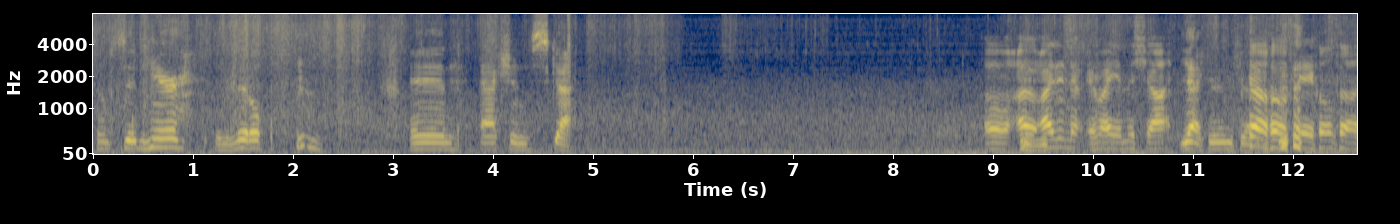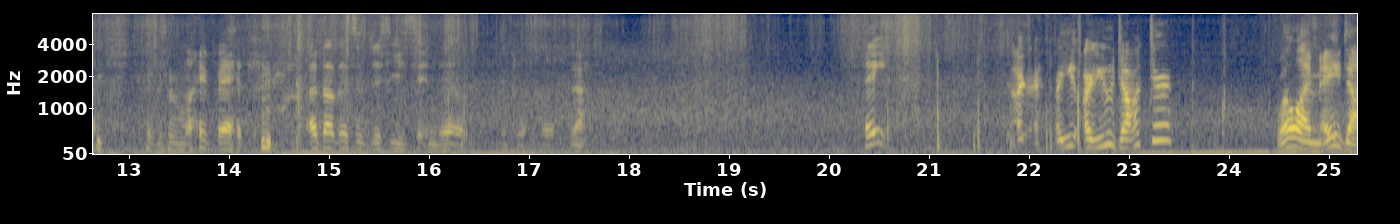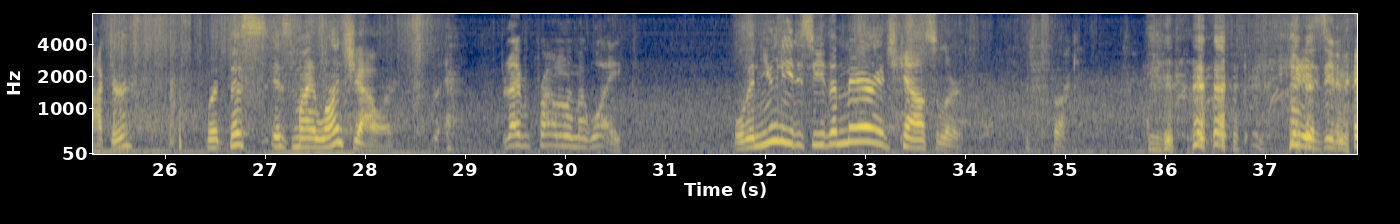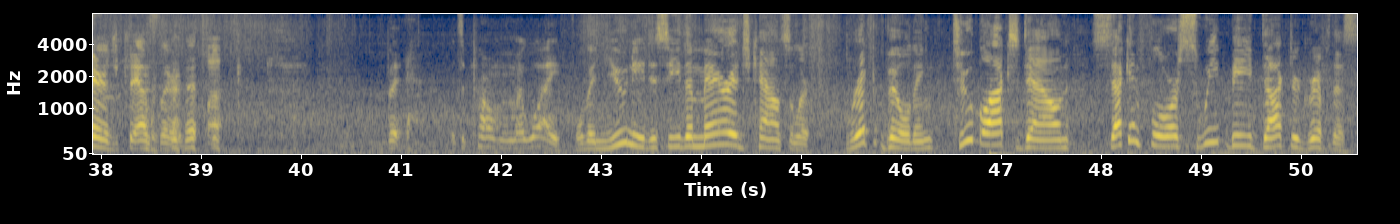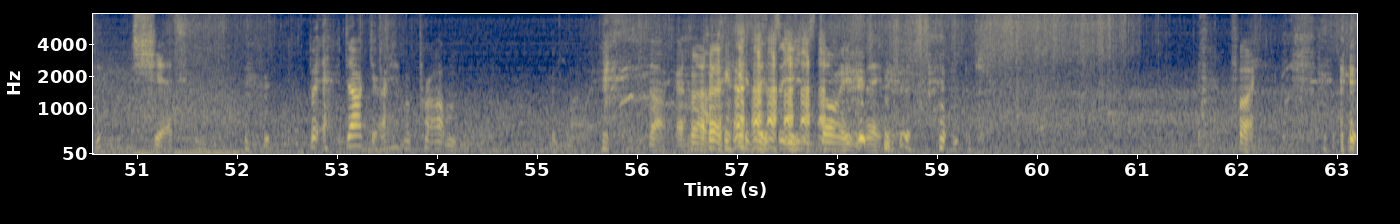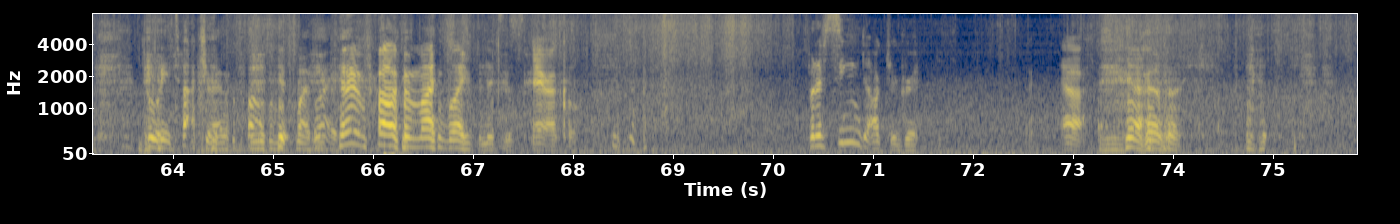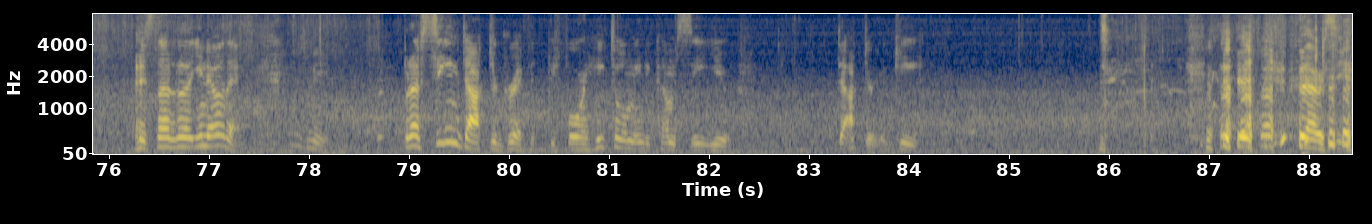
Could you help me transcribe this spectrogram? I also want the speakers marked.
Speaker 1: So I'm sitting here in the middle, and action Scott.
Speaker 2: Oh, I, I didn't know. Am I in the shot?
Speaker 1: Yeah, you're in the shot.
Speaker 2: Oh, okay, hold on. My bad. I thought this was just you sitting down.
Speaker 1: Yeah.
Speaker 2: Hey, are, are you are you a doctor?
Speaker 1: Well, I'm a doctor, but this is my lunch hour.
Speaker 2: But I have a problem with my wife.
Speaker 1: Well, then you need to see the marriage counselor.
Speaker 2: Fuck. you need to see the marriage counselor. Fuck. But it's a problem with my wife.
Speaker 1: Well, then you need to see the marriage counselor. Brick building, two blocks down, second floor, Suite B, Dr. Griffiths. Shit.
Speaker 2: But doctor, I have a problem with my wife. Fuck. That's what you just told me to say. Fuck.
Speaker 1: No, wait, doctor, I have a problem with my wife.
Speaker 2: I have a problem with my wife and it's hysterical. But I've seen Dr. Grit. Ah. I just thought to let you know that.
Speaker 1: Excuse me.
Speaker 2: But I've seen Dr. Griffith before and he told me to come see you. Dr. McGhee. That was you.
